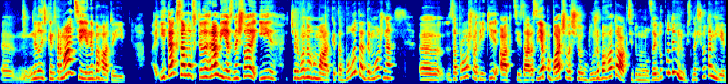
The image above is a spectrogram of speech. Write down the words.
е, невеличка інформація, є небагато її. І так само в Телеграмі я знайшла і червоного маркета бота, де можна е, запрошувати які акції зараз. І я побачила, що дуже багато акцій. Думаю, ну зайду, подивлюсь, на що там є.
